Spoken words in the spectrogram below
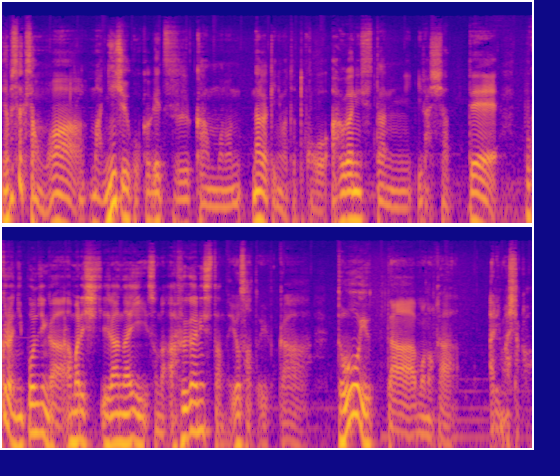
藪崎さんは、まあ、25か月間もの長きにわたってこうアフガニスタンにいらっしゃって僕ら日本人があまり知らないそのアフガニスタンの良さというかどういったものがありましたか？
